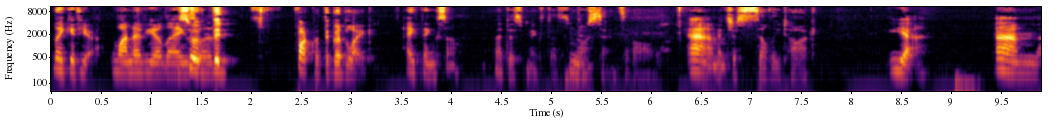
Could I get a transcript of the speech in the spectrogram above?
like if your one of your legs So was, they fuck with the good leg. i think so That just makes No. no sense at all. Um, It's just silly talk. yeah. Um,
